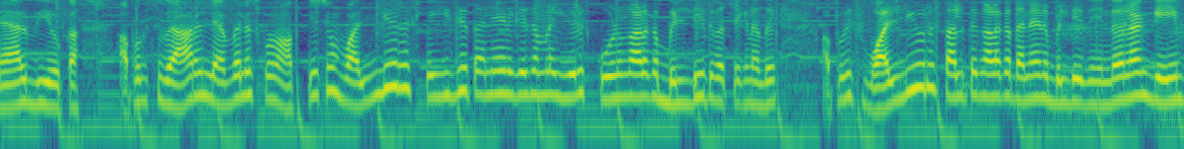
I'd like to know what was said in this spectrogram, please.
മേൽ വ്യൂ ഒക്കെ. അപ്പോൾ വേറെ ലെവൽ സ്കൂൾ അത്യാവശ്യം വലിയൊരു സ്പേസിൽ തന്നെയാണ് ഗസ് നമ്മൾ ഈ ഒരു സ്കൂളും കാളൊക്കെ ബിൽഡ് ചെയ്ത് വെച്ചേക്കുന്നത് അപ്പോൾ വലിയൊരു സ്ഥലത്തുകളൊക്കെ തന്നെയാണ് ബിൽഡ് ചെയ്തത് എന്തെല്ലാം ഗെയിം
